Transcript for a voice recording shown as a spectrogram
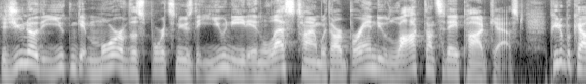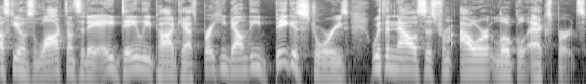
Did you know that you can get more of the sports news that you need in less time with our brand new Locked On Today podcast? Peter Bukowski hosts Locked On Today, a daily podcast breaking down the biggest stories with analysis from our local experts.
